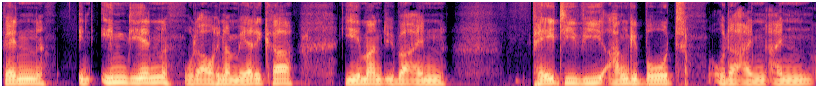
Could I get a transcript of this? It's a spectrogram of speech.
wenn in Indien oder auch in Amerika jemand über ein Pay-TV-Angebot oder ein, ein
